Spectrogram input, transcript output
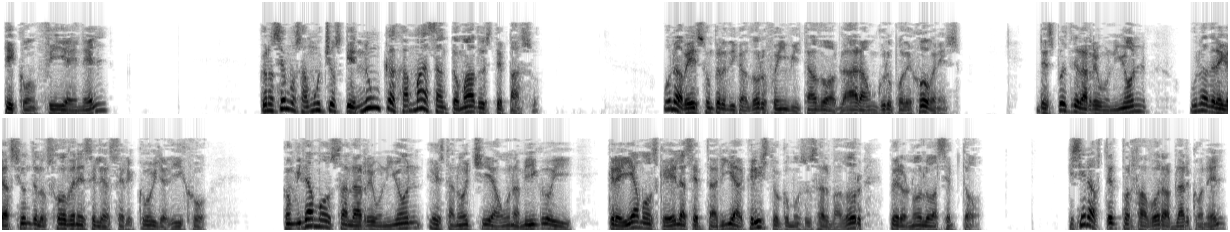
que confía en Él? Conocemos a muchos que nunca jamás han tomado este paso. Una vez un predicador fue invitado a hablar a un grupo de jóvenes. Después de la reunión, una delegación de los jóvenes se le acercó y le dijo, Convidamos a la reunión esta noche a un amigo y creíamos que él aceptaría a Cristo como su Salvador, pero no lo aceptó. ¿Quisiera usted, por favor, hablar con él?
